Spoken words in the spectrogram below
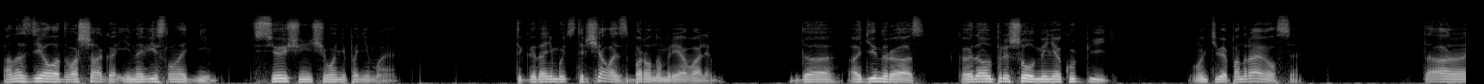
Она сделала два шага и нависла над ним, все еще ничего не понимая. «Ты когда-нибудь встречалась с бароном Риавалем?» «Да, один раз, когда он пришел меня купить. Он тебе понравился?» Тара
